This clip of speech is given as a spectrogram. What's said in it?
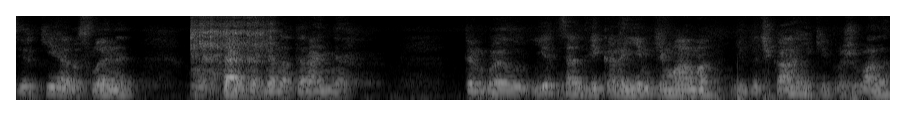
зірки, рослини, терка для натирання тембилу. І це дві караїмки, мама і дочка, які проживали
